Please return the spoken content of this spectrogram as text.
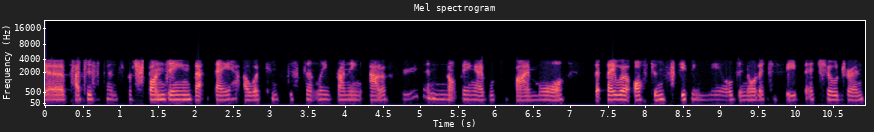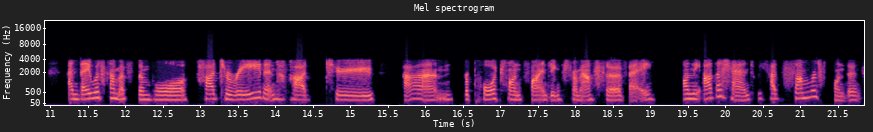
uh, participants responding that they were consistently running out of food and not being able to buy more, that they were often skipping meals in order to feed their children. And they were some of the more hard to read and hard to um, report on findings from our survey. On the other hand, we had some respondents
